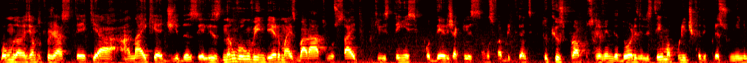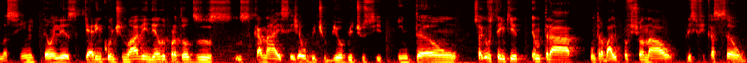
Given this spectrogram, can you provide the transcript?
vamos dar um exemplo que eu já citei aqui, a, a Nike e a Adidas. Eles não vão vender mais barato no site porque eles têm esse poder, já que eles são os fabricantes, do que os próprios revendedores. Eles têm uma política de preço mínimo assim. Então, eles querem continuar vendendo para todos os, os canais, seja o B2B ou o B2C. Então, só que você tem que entrar um trabalho profissional, precificação,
